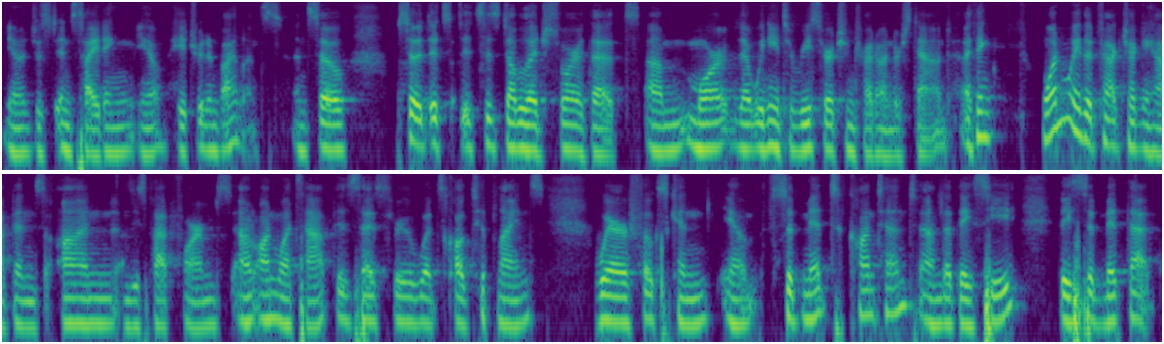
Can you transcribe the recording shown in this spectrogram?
you know, just inciting you know hatred and violence. And so So it's it's this double-edged sword that um, more that we need to research and try to understand. I think one way that fact checking happens on these platforms on, on WhatsApp is through what's called tip lines, where folks can you know, submit content um, that they see. They submit that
